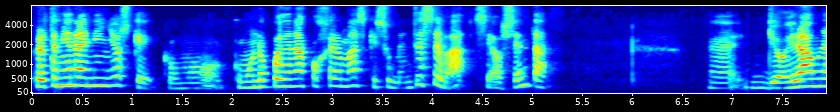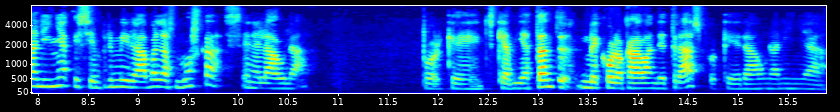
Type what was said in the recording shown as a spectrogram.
Pero también hay niños que, como, como, no pueden acoger más, que su mente se va, se ausentan. Eh, yo era una niña que siempre miraba las moscas en el aula, porque que había tanto, me colocaban detrás porque era una niña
